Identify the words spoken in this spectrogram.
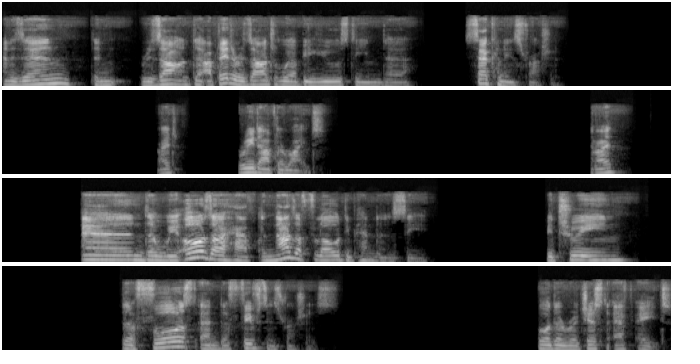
and then the result, the updated result will be used in the second instruction, right? Read after write, Right? And we also have another flow dependency between the fourth and the fifth instructions for the register F8,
